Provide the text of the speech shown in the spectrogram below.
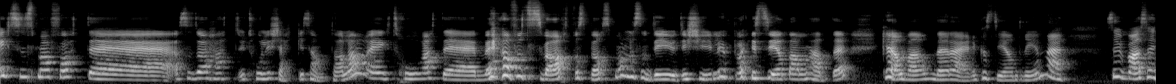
jeg syns vi har fått eh, Altså, du har hatt utrolig kjekke samtaler. Jeg tror at eh, vi har fått svart på spørsmålet som de ute i skyløypa i Sirdalen hadde. Hva i all verden det er det Eirik og Stian driver med. Så jeg vil bare si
